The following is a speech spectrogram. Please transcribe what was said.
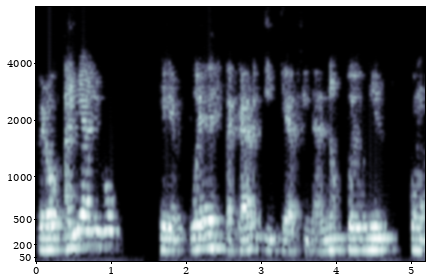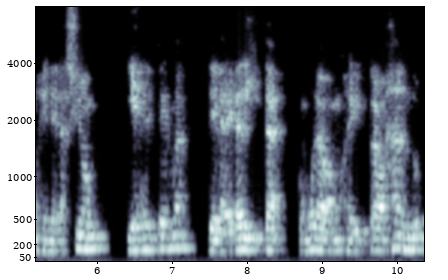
pero hay algo que puede destacar y que al final nos puede unir como generación y es el tema de la era digital, cómo la vamos a ir trabajando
